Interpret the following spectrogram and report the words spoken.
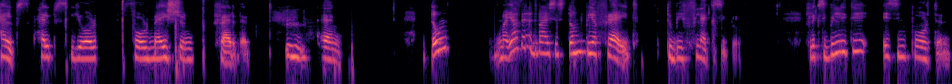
helps helps your formation further Mhm. um, don't my other advice is don't be afraid to be flexible flexibility is important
